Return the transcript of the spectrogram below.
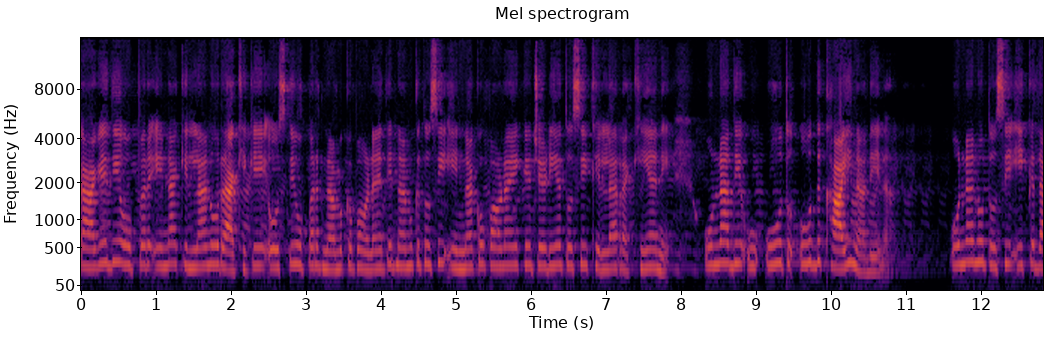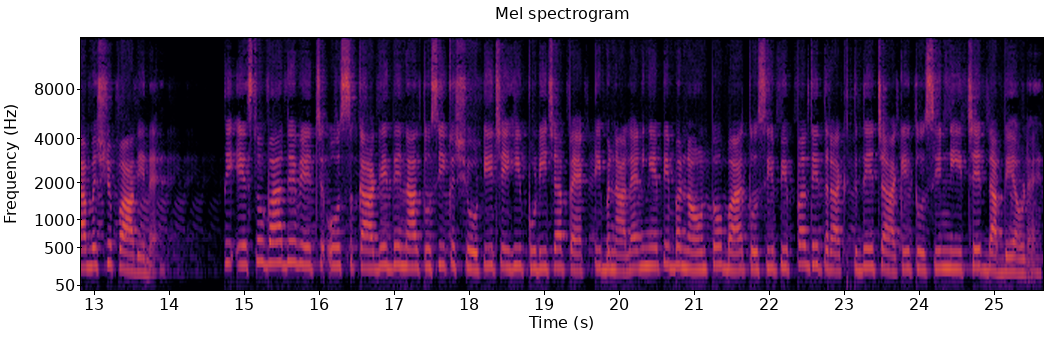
ਕਾਗਜ਼ ਦੇ ਉੱਪਰ ਇਹਨਾਂ ਕਿੱਲਾਂ ਨੂੰ ਰੱਖ ਕੇ ਉਸ ਦੇ ਉੱਪਰ ਨਮਕ ਪਾਉਣਾ ਹੈ ਤੇ ਨਮਕ ਤੁਸੀਂ ਇੰਨਾ ਕੁ ਪਾਉਣਾ ਹੈ ਕਿ ਜਿਹੜੀਆਂ ਤੁਸੀਂ ਕਿੱਲਾਂ ਰੱਖੀਆਂ ਨੇ, ਉਹਨਾਂ ਦੇ ਉਹ ਉਹ ਉਹ ਦਿਖਾਈ ਨਾ ਦੇਣਾ। ਉਹਨਾਂ ਨੂੰ ਤੁਸੀਂ ਇੱਕਦਮ ਛੁਪਾ ਦੇਣਾ ਹੈ। ਤੇ ਇਸ ਤੋਂ ਬਾਅਦ ਦੇ ਵਿੱਚ ਉਸ ਕਾਗਜ਼ ਦੇ ਨਾਲ ਤੁਸੀਂ ਇੱਕ ਛੋਟੀ ਜਿਹੀ ਪੁੜੀ ਜਾਂ ਪੈਕਟੀ ਬਣਾ ਲੈਣੀ ਹੈ ਤੇ ਬਣਾਉਣ ਤੋਂ ਬਾਅਦ ਤੁਸੀਂ ਪੀਪਲ ਦੇ ਦਰਖਤ ਦੇ ਜਾ ਕੇ ਤੁਸੀਂ ਨੀਚੇ ਦੱਬੇ ਆਉਣਾ ਹੈ।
